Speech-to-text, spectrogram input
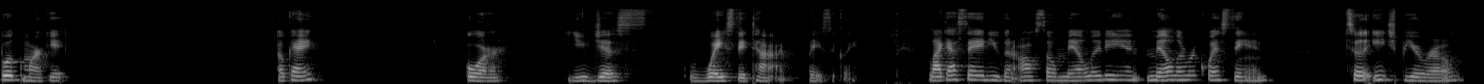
bookmark it. Okay? Or you've just wasted time, basically. Like I said, you can also mail it in, mail a request in to each bureau,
